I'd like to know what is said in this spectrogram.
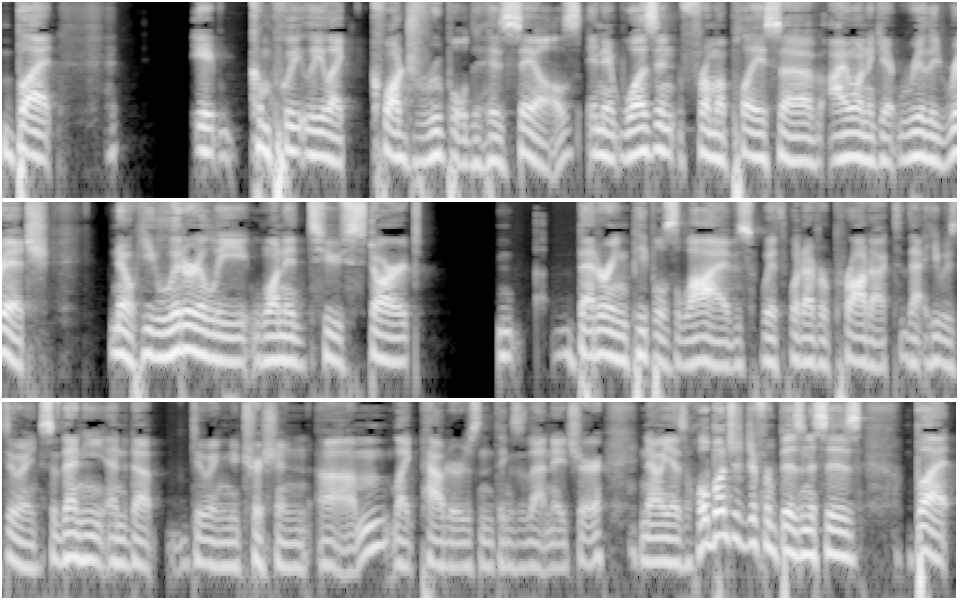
but it completely like quadrupled his sales and it wasn't from a place of I want to get really rich. No, he literally wanted to start bettering people's lives with whatever product that he was doing. So then he ended up doing nutrition, um, like powders and things of that nature. Now he has a whole bunch of different businesses, but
